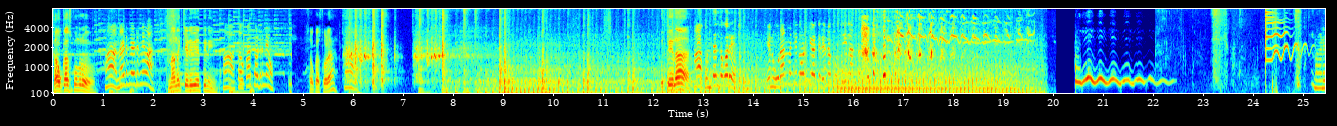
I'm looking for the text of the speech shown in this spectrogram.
ಸಾವ್ಕಾಸ್ ಕುಂದ್ರು. ಹಾ ನಡ್ರಿ ನಡ್ರಿ ನೀವ. ನನಗೆ ಕೆಡವಿ ಎತ್ತೀನಿ. ಹಾ ಸಾವ್ಕಾಸ್ ನೋಡ್ರಿ ನೀವು. ಸಾವ್ಕಾಸ್ ತೊಳೆ? ಹಾ. ಹಾ ಕುಂತೇನ್ ತಗೋರಿ. ಏನ್ ಊರಾನ್ ಮಂದಿ ನೋಡ್ ಕೇಳ್ತೀರಿ ನಾ ಕುಂತಿಲ್ಲ ಅಂತ ನಾಳೆ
